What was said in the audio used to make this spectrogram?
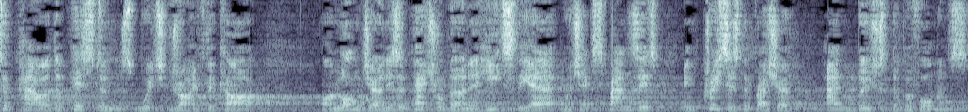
to power the pistons which drive the car. On long journeys, a petrol burner heats the air, which expands it, increases the pressure, and boost the performance.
